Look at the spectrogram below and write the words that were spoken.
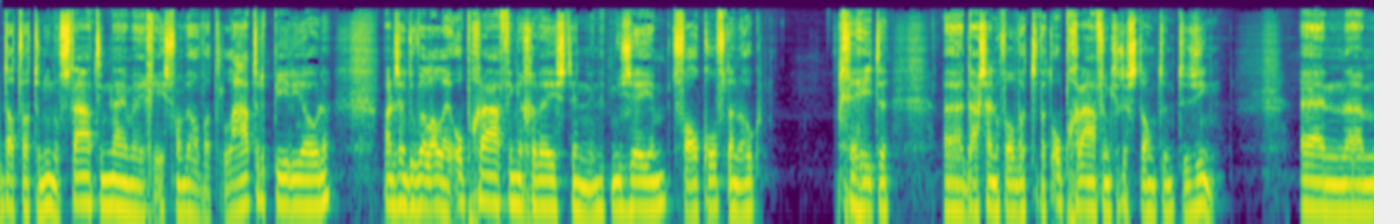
dat wat er nu nog staat in Nijmegen is van wel wat latere periode. Maar er zijn natuurlijk wel allerlei opgravingen geweest. En in het museum, het Valkhof dan ook geheten. Eh, daar zijn nog wel wat, wat opgravingsrestanten te zien. En ehm,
